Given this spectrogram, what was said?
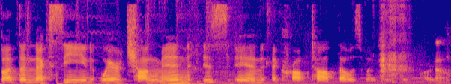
but the next scene where Changmin is in a crop top, that was my favorite part. Oh.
